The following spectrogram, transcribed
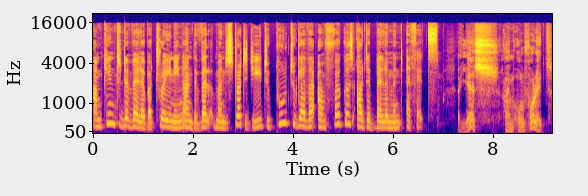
I'm keen to develop a training and development strategy to pull together and focus our development efforts. Yes, I'm all for it.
